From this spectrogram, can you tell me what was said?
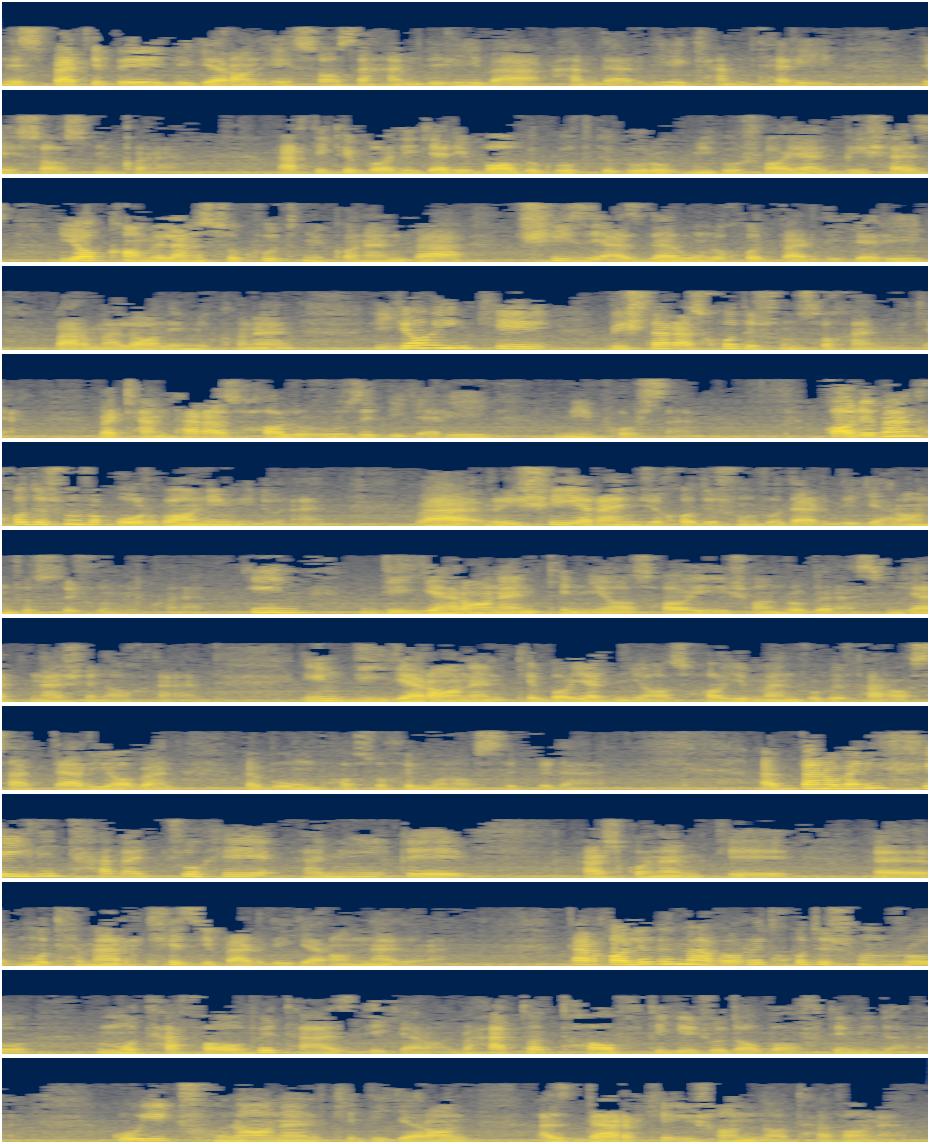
نسبت به دیگران احساس همدلی و همدردی کمتری احساس می‌کنند. وقتی که با دیگری باب گفتگو رو میگشایند بیش از یا کاملا سکوت می‌کنند و چیزی از درون خود بر دیگری برملا نمی‌کنند یا اینکه بیشتر از خودشون سخن میگن و کمتر از حال و روز دیگری می‌پرسند. غالبا خودشون رو قربانی می‌دونند و ریشه رنج خودشون رو در دیگران جستجو می‌کنند. این دیگرانند که نیازهای ایشان رو به رسمیت نشناختند. این دیگرانند که باید نیازهای من رو به فراست دریابند و به اون پاسخ مناسب بدهند. بنابراین خیلی توجه عمیق ارز کنم که متمرکزی بر دیگران ندارند. در قالب موارد خودشون رو متفاوت از دیگران و حتی تافته جدا بافته می‌دانند. گویی چنانند که دیگران از درک ایشان ناتوانند.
